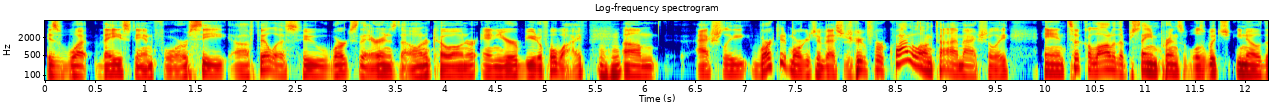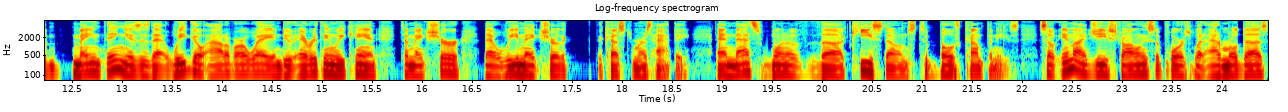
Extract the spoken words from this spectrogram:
is what they stand for. See, uh, Phyllis, who works there and is the owner, co owner, and your beautiful wife, um, actually worked at Mortgage Investors Group for quite a long time, actually, and took a lot of the same principles. Which you know, the main thing is is that we go out of our way and do everything we can to make sure that we make sure the the customer is happy. And that's one of the keystones to both companies. So MIG strongly supports what Admiral does.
